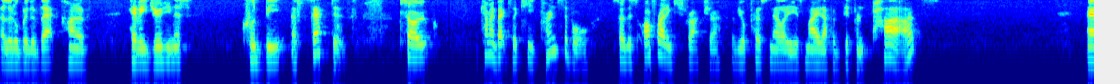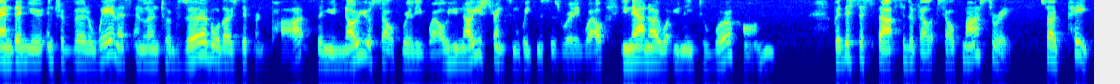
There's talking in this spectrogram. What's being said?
a little bit of that kind of heavy dutiness could be effective. So, coming back to the key principle, so this operating structure of your personality is made up of different parts. And then you introvert awareness and learn to observe all those different parts. Then you know yourself really well. You know your strengths and weaknesses really well. You now know what you need to work on. But this just starts to develop self mastery. So, Pete,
